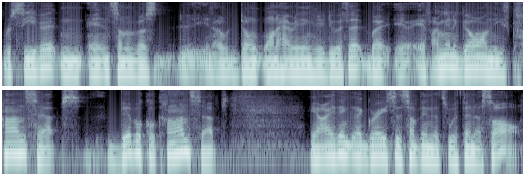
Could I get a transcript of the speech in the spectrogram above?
receive it, and, and some of us, you know, don't want to have anything to do with it. But if I'm going to go on these concepts biblical concepts, you know, I think that grace is something that's within us all.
